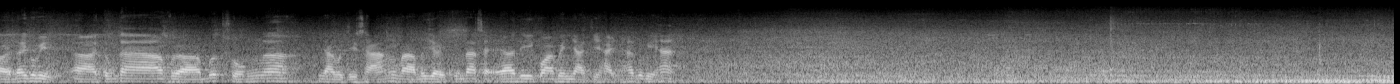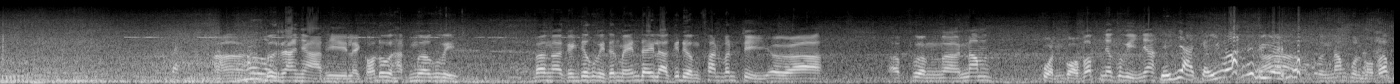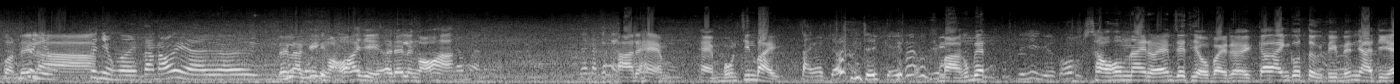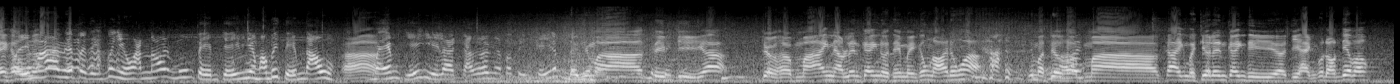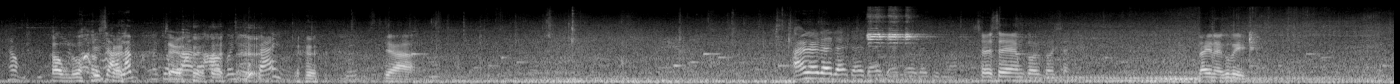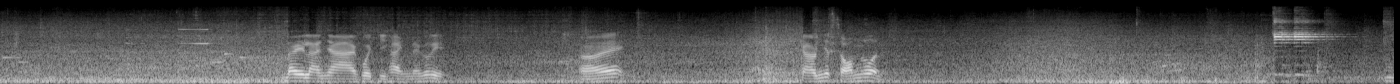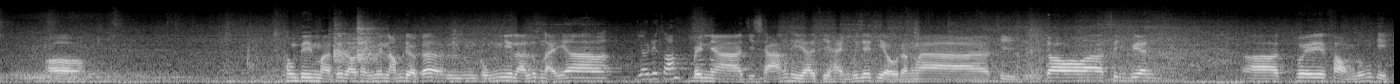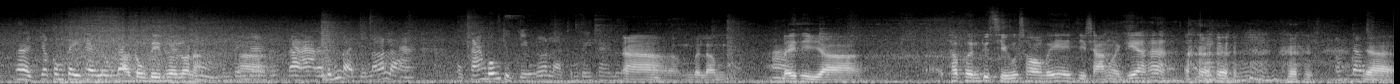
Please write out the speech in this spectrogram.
Rồi đây quý vị, à, chúng ta vừa bước xuống à, nhà của chị Sáng và bây giờ chúng ta sẽ à, đi qua bên nhà chị Hạnh ha quý vị ha. À, bước ra nhà thì lại có đôi hạt mưa quý vị. Vâng, à, kính thưa quý vị thân mến, đây là cái đường Phan Văn Trị ở à, ở phường 5 quận Gò Vấp nha quý vị nha. chỉ nhà kỹ quá À, phường 5 quận Gò Vấp còn đây có nhiều, là có nhiều người người ta nói ờ, đây là cái ngõ hay gì? Ở đây là ngõ hả? Rồi. đây là cái hẻm À, đây hẻm hẻm 497 tại là chỗ chỉ kỹ quá mà không biết sau hôm nay rồi em giới thiệu vậy rồi các anh có tự tìm đến nhà chị hay không tìm á người ta tìm có nhiều anh nói muốn tìm chị nhưng mà không biết tìm đâu À. mà em chỉ gì là trời ơi người ta tìm kỹ lắm đừng nhưng mà tìm chị á trường hợp mà anh nào lên kênh rồi thì mình không nói đúng không ạ? Nhưng mà trường hợp mà các anh mà chưa lên kênh thì chị Hạnh có đón tiếp không? Không. Không đúng không? Chị sợ lắm. Nói chung Sợ. là ờ, có nhiều cái. Dạ. À đây đây đây đây đây đây đây đây xe xe em coi coi xe đây này quý vị. Đây là nhà của chị Hạnh này quý vị. Đấy. Cao nhất xóm luôn ờ thông tin mà trước đó Thành Nguyên nắm được á cũng như là lúc nãy à, vô đi con bên nhà chị Sáng thì à, chị Hạnh có giới thiệu rằng là chỉ cho sinh viên à, thuê phòng đúng không chị? Là cho công ty thuê luôn đó À, công ty thuê luôn à? ừ, công ty à, thuê đa đúng là chị nói là một tháng 40 triệu đó là công ty thuê luôn à vậy là À. đây thì à, thấp hơn chút xíu so với chị Sáng ngoài kia ha. Không đâu. Dạ.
